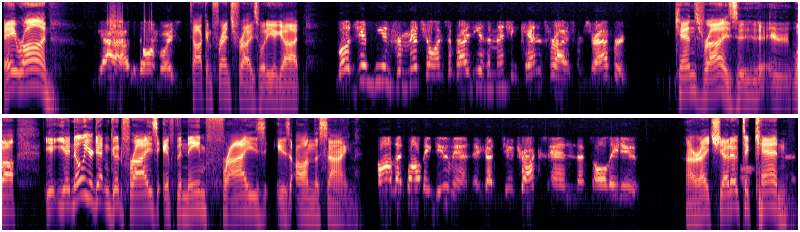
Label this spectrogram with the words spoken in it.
Hey, Ron. Yeah, how's it going, boys? Talking French fries. What do you got? Well, Jim being from Mitchell, I'm surprised he hasn't mentioned Ken's Fries from Stratford. Ken's Fries. Uh, uh, Well, you, you know you're getting good fries if the name Fries is on the sign. Oh, that's all they do, man. They got two trucks, and that's all they do. All right. Shout out to Ken.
